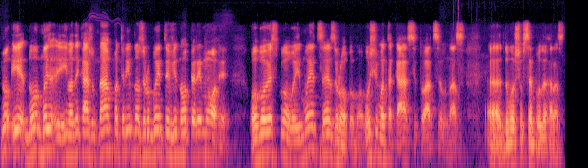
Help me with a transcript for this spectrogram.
Ну і ну ми і вони кажуть, нам потрібно зробити віно перемоги. Обов'язково, і ми це зробимо. В общем, така ситуація у нас Е, думаю, що все буде гаразд.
